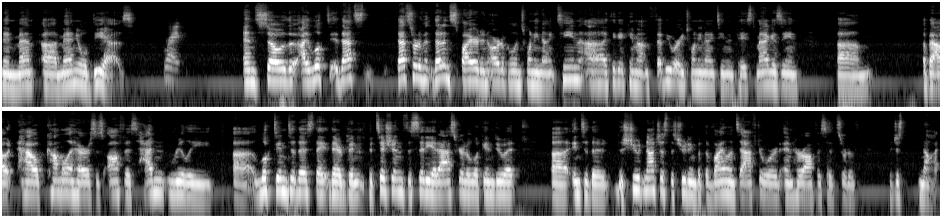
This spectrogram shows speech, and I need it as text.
named man, uh, manuel diaz Right. and so the, I looked. That's that sort of that inspired an article in 2019. Uh, I think it came out in February 2019 in Paste Magazine um, about how Kamala Harris's office hadn't really uh, looked into this. They, there had been petitions. The city had asked her to look into it, uh, into the the shoot, not just the shooting, but the violence afterward. And her office had sort of just not.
